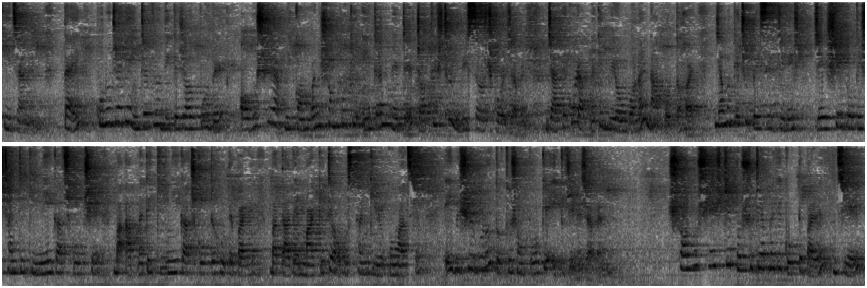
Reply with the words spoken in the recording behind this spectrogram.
কি জানেন? তাই কোনো জায়গায় ইন্টারভিউ দিতে যাওয়ার পূর্বে অবশ্যই আপনি কোম্পানি সম্পর্কে ইন্টারনেটে যথেষ্ট রিসার্চ করে যাবেন, যাতে করে আপনাকে বিড়ম্বনায় না পড়তে হয়। যেমন কিছু বেসিক জিনিস, যে সেই প্রতিষ্ঠানটি কী নিয়ে কাজ করছে বা আপনাকে কী নিয়ে কাজ করতে হতে পারে বা তাদের মার্কেটে অবস্থান কীরকম আছে, এই বিষয়গুলো তথ্য সম্পর্কে একটু জেনে যাবেন। সর্বশেষ যে প্রশ্নটি আপনাকে করতে পারে, যে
